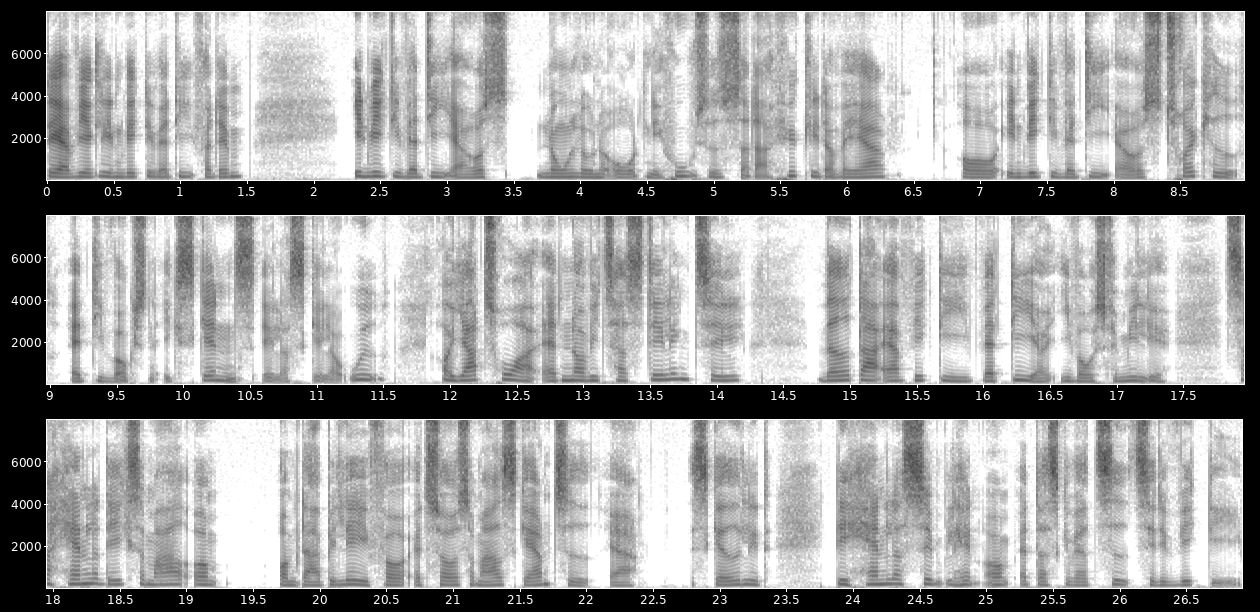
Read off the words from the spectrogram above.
det er virkelig en vigtig værdi for dem. En vigtig værdi er også nogenlunde orden i huset, så der er hyggeligt at være. Og en vigtig værdi er også tryghed, at de voksne ikke skændes eller skiller ud. Og jeg tror, at når vi tager stilling til, hvad der er vigtige værdier i vores familie, så handler det ikke så meget om, om der er belæg for, at så og så meget skærmtid er skadeligt. Det handler simpelthen om, at der skal være tid til det vigtige.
